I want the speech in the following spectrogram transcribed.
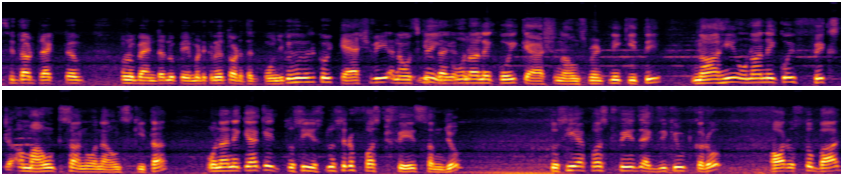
ਸਿੱਧਾ ਡਾਇਰੈਕਟ ਉਹਨੂੰ ਵੈਂਡਰ ਨੂੰ ਪੇਮੈਂਟ ਕਰਨੇ ਤੁਹਾਡੇ ਤੱਕ ਪਹੁੰਚ ਗਏ? ਕੋਈ ਕੈਸ਼ ਵੀ ਅਨਾਉਂਸ ਕੀਤਾ ਨਹੀਂ ਗਿਆ ਉਹਨਾਂ ਨੇ ਕੋਈ ਕੈਸ਼ ਅਨਾਉਂਸਮੈਂਟ ਨਹੀਂ ਕੀਤੀ ਨਾ ਹੀ ਉਹਨਾਂ ਨੇ ਕੋਈ ਫਿਕਸਡ ਅਮਾਉਂਟ ਸਾਨੂੰ ਅਨਾਉਂਸ ਕੀਤਾ। ਉਹਨਾਂ ਨੇ ਕਿਹਾ ਕਿ ਤੁਸੀਂ ਇਸ ਨੂੰ ਸਿਰਫ ਫਰਸਟ ਫੇਜ਼ ਸਮਝੋ। ਤੁਸੀਂ ਇਹ ਫਰਸਟ ਫੇਜ਼ ਐਗਜ਼ੀਕਿਊਟ ਕਰੋ। ਔਰ ਉਸ ਤੋਂ ਬਾਅਦ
